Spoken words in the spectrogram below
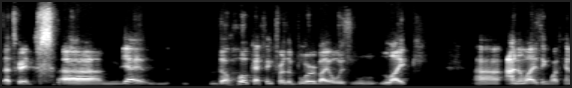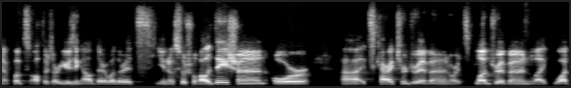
That's great. Um, yeah, the hook. I think for the blurb, I always like uh, analyzing what kind of hooks authors are using out there, whether it's you know social validation or uh, it's character driven or it's plot driven. Like what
